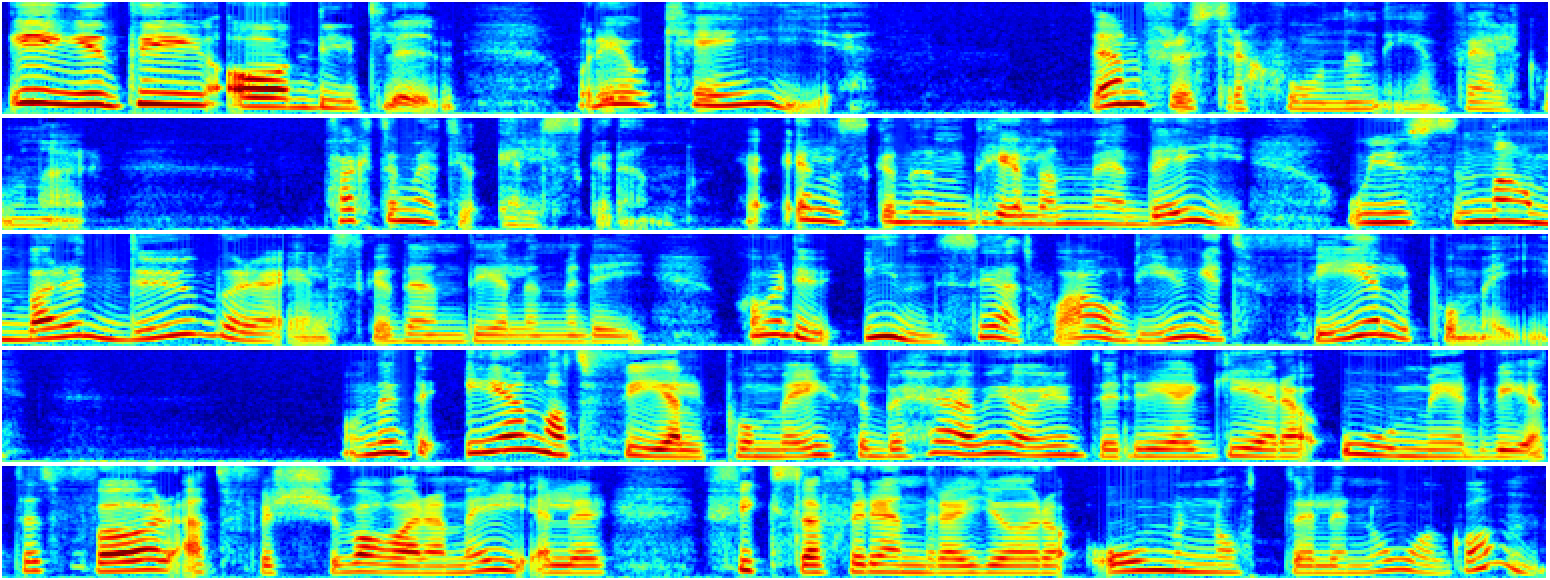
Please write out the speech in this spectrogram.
ingenting av ditt liv. Och det är okej. Okay. Den frustrationen är välkommen här. Faktum är att jag älskar den. Jag älskar den delen med dig. Och ju snabbare du börjar älska den delen med dig kommer du inse att wow, det är ju inget fel på mig. Om det inte är något fel på mig så behöver jag ju inte reagera omedvetet för att försvara mig eller fixa, förändra, göra om något eller någon.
